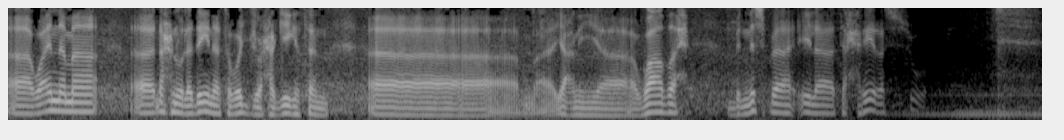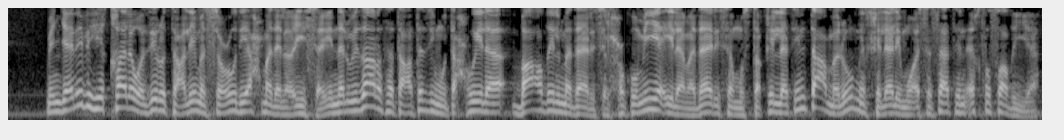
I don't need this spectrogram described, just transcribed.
آه، وإنما آه، نحن لدينا توجه حقيقة آه، يعني واضح بالنسبة إلى تحرير السوق. من جانبه قال وزير التعليم السعودي أحمد العيسى إن الوزارة تعتزم تحويل بعض المدارس الحكومية إلى مدارس مستقلة تعمل من خلال مؤسسات اقتصادية.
